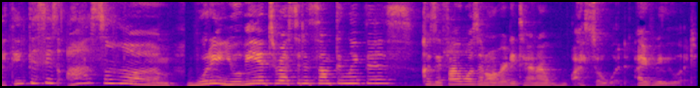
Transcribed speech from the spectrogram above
I think this is awesome. Wouldn't you be interested in something like this? Because if I wasn't already tan, I, I so would. I really would.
